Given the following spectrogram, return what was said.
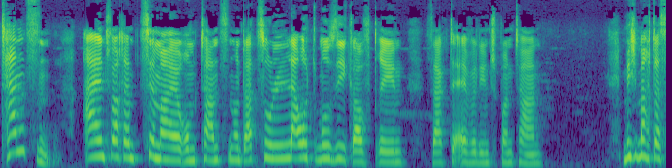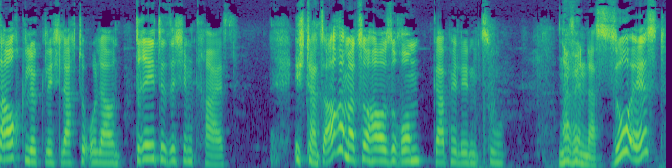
Tanzen. Einfach im Zimmer herumtanzen und dazu laut Musik aufdrehen, sagte Evelyn spontan. Mich macht das auch glücklich, lachte Ulla und drehte sich im Kreis. Ich tanze auch immer zu Hause rum, gab Helene zu. Na, wenn das so ist,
